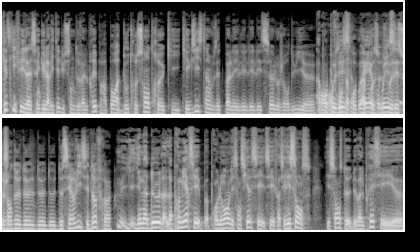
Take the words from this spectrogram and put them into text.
Qu'est-ce qui fait la singularité du centre de Valpré par rapport à d'autres centres qui, qui existent hein? Vous n'êtes pas les, les, les seuls aujourd'hui euh, À en proposer France à, ça, pro- ouais, à à proposer ce genre de, de, de, de, services et d'offres. Il y en a deux. La, la première, c'est probablement l'essentiel, c'est enfin, c'est l'essence. L'essence de, de Valpré, c'est euh,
